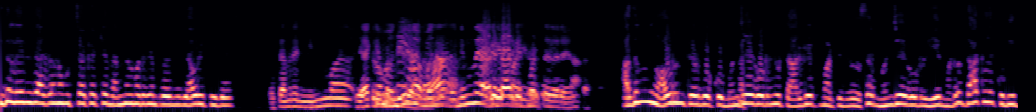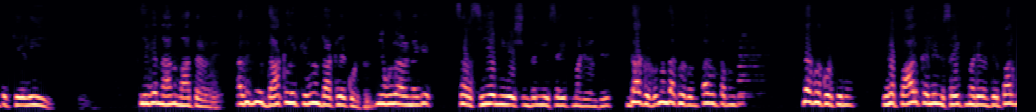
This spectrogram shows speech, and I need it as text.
ಇದ್ರಲ್ಲಿ ಏನಿದೆ ಹಗರಣ ಮುಚ್ಚಾಕಕ್ಕೆ ನನ್ನ ಮೇಲೆ ಮಾಡಿದ್ರೆ ಏನ್ ಪ್ರಯೋಜನ ಇದೆ? ಯಾವ ರೀತಿ ಇದೆ? ಯಾಕಂದ್ರೆ ನಿಮ್ಮ ಯಾಕೆ ಮಂಜು ನಿಮ್ನ ಯಾಕೆ ಟಾರ್ಗೆಟ್ ಮಾಡ್ತಾ ಇದಾರೆ ಅಂತ. ಅದನ್ನು ನೀವು ಅವ್ರನ್ನ ಕೇಳಬೇಕು. ಮಂಜೇಗೌಡ್ರು ನೀವು ಟಾರ್ಗೆಟ್ ಮಾಡ್ತಿದ್ರಲ್ಲ ಸರ್ ಮಂಜೇಗೌಡ್ರು ಏನ್ ಮಾಡಿದ್ರು? ದಾಖಲೆ ಕೊಡಿ ಅಂತ ಕೇಳಿ. ಈಗ ನಾನು ಮಾತಾಡಿದೆ. ಅದಕ್ಕೆ ನೀವು ದಾಖಲೆ ಕೇಳಿ ನಾನು ದಾಖಲೆ ಕೊಡ್ತೀನಿ. ನೀವು ಉದಾಹರಣೆಗೆ ಸರ್ ಸಿ ಎ ನಿವೇಶನದಲ್ಲಿ ನೀವು ಸೈಟ್ ಮಾಡಿಲ್ಲ ಅಂತೀರಿ. ದಾಖಲೆ ಕೊಡಿ ನಾನು ದಾಖಲೆ ಕೊಡ್ತೀನಿ. ದಾಖಲೆ ತಗೊಂಡು. ದಾಖಲೆ ಕೊಡ್ತೀನಿ. ಈಗ ಪಾರ್ಕಲ್ಲಿ ನೀವು ಸೈಟ್ ಮಾಡಿಲ್ಲ ಅಂತೀರಿ. ಪಾರ್ಕ್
